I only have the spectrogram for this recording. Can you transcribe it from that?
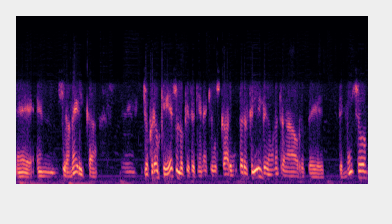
eh, en Sudamérica. Eh, yo creo que eso es lo que se tiene que buscar, un perfil de un entrenador de, mucho,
